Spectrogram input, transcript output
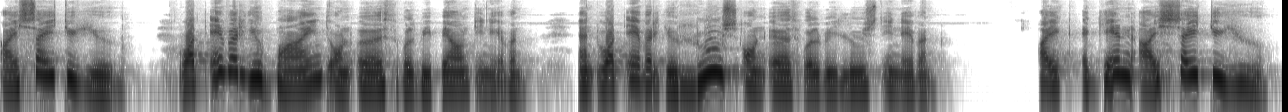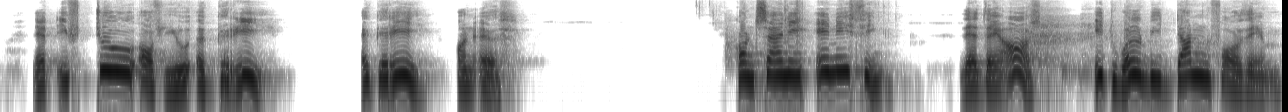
I say to you whatever you bind on earth will be bound in heaven, and whatever you loose on earth will be loosed in heaven. I again I say to you that if two of you agree, agree on earth concerning anything that they ask, it will be done for them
